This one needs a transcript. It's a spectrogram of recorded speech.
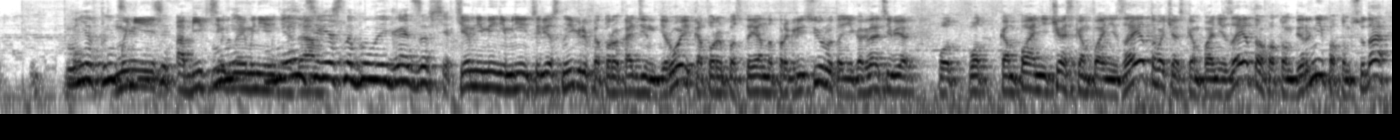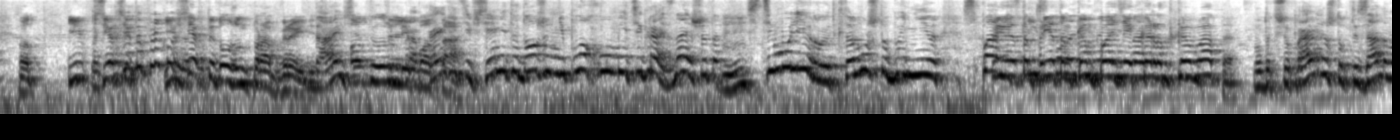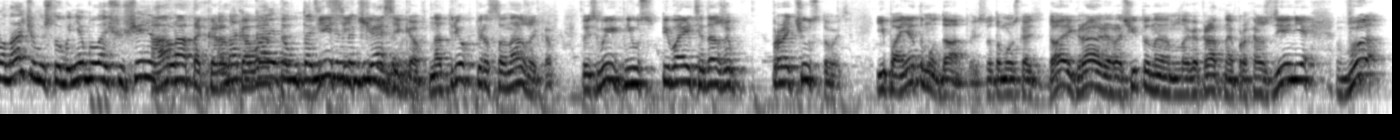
Мне, в принципе, Мне объективное мне- мнение, Мне да. интересно было играть за всех. Тем не менее, мне интересны игры, в которых один герой, который постоянно прогрессирует, а не когда тебе вот, вот компания, часть компании за этого, часть компании за этого, потом верни, потом сюда, вот. И всех, кстати, ты, и всех ты должен проапгрейдить. Да, и всех Вот ты должен лепота. проапгрейдить, и всеми ты должен неплохо уметь играть. Знаешь, это стимулирует к тому, чтобы не спать. При этом, при этом компания коротковата. Ну так все правильно, чтобы ты заново начал, и чтобы не было ощущения, что Она-то она какая-то коротковата. утомительно 10 длинная. часиков на трех персонажиков. То есть вы их не успеваете даже прочувствовать. И поэтому, да, то есть это можно сказать, да, игра рассчитана на многократное прохождение в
